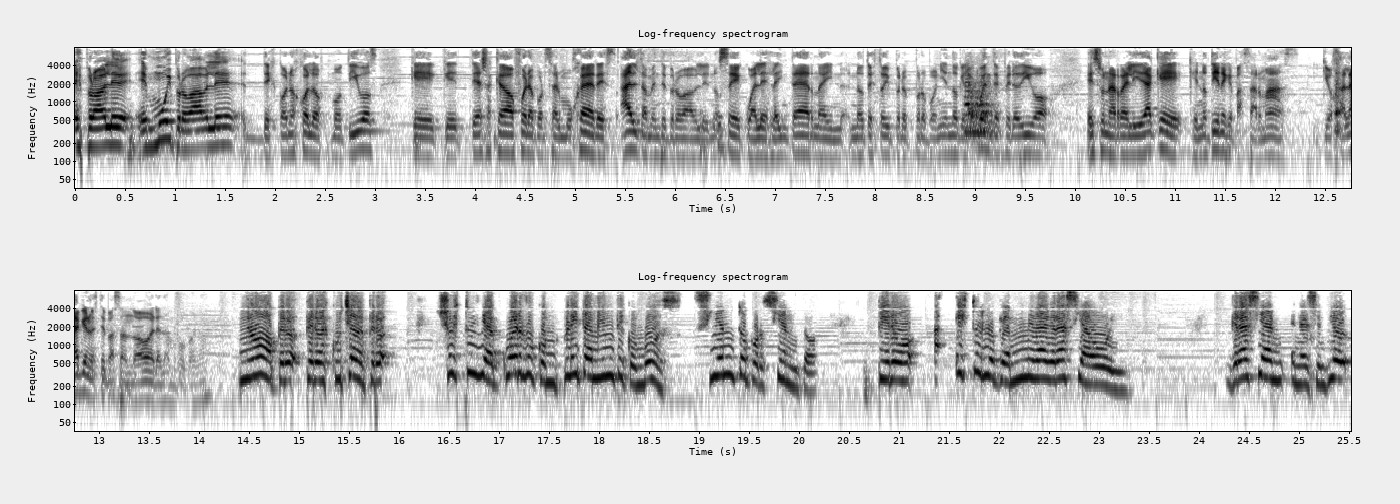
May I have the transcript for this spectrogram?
es probable, es muy probable, desconozco los motivos, que, te hayas quedado fuera por ser mujer, es altamente probable, no sé cuál es la interna y no te estoy proponiendo que la cuentes, pero digo, es una realidad que, que no tiene que pasar más y que ojalá que no esté pasando ahora tampoco, ¿no? No, pero, pero escúchame, pero yo estoy de acuerdo completamente con vos, ciento por ciento. Pero esto es lo que a mí me da gracia hoy. Gracia en, el sentido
